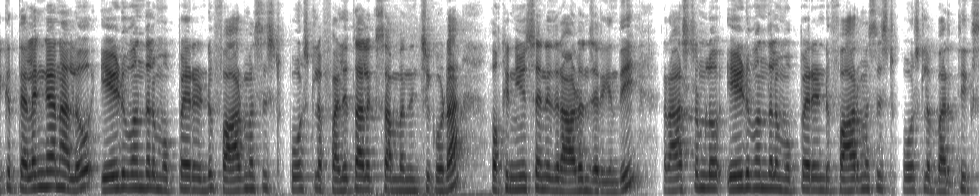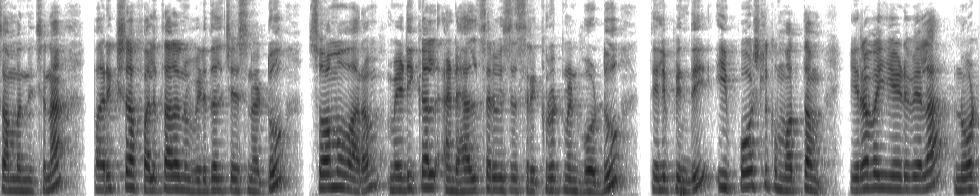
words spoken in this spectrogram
ఇక తెలంగాణలో ఏడు వందల ముప్పై రెండు ఫార్మసిస్ట్ పోస్టుల ఫలితాలకు సంబంధించి కూడా ఒక న్యూస్ అనేది రావడం జరిగింది. రాష్ట్రంలో ఏడు వందల ముప్పై రెండు ఫార్మసిస్ట్ పోస్టుల భర్తీకి సంబంధించిన పరీక్షా ఫలితాలను విడుదల చేసినట్టు సోమవారం medical and health services recruitment board తెలిపింది. ఈ పోస్టులకు మొత్తం ఇరవై ఏడు వేల నూట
